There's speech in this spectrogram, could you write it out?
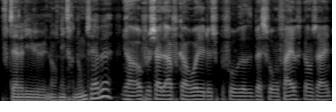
vertellen die jullie nog niet genoemd hebben? Ja, over Zuid-Afrika hoor je dus bijvoorbeeld dat het best wel onveilig kan zijn.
